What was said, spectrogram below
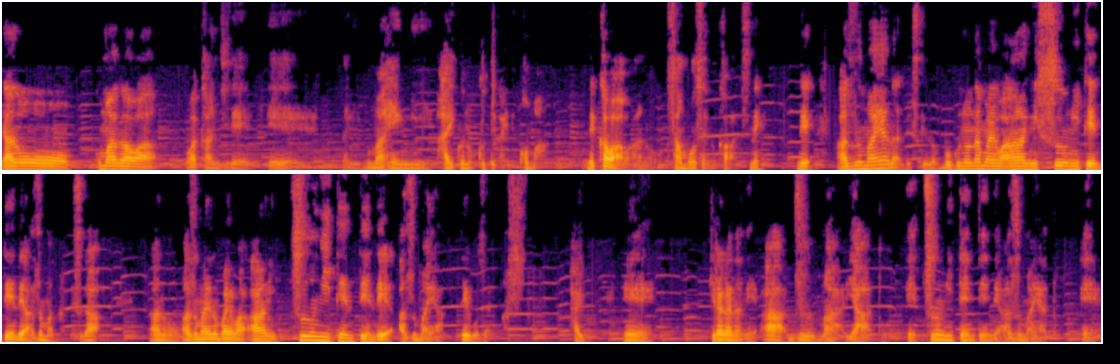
あのー、駒川は漢字で、えー、何？馬辺に俳句の句って書いて駒。で、川はあの、三本線の川ですね。で、あずま屋なんですけど、僕の名前はあーに数に点々であずまなんですが、あの、あずま屋の場合はあーに通に点々であずま屋でございます。はい。えー、ひらがなであずまやと、えー、通に点々であずまやと、え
